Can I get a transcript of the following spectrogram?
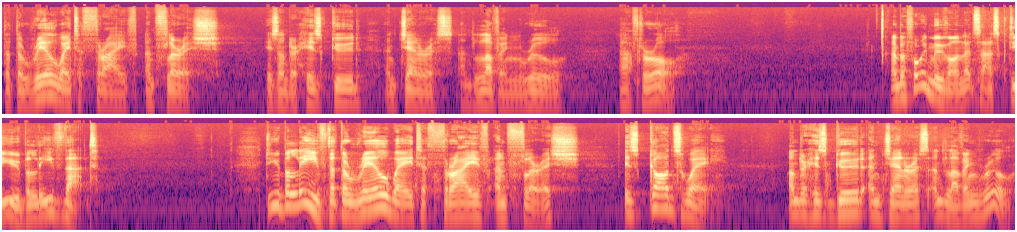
that the real way to thrive and flourish is under his good and generous and loving rule after all. And before we move on, let's ask do you believe that? Do you believe that the real way to thrive and flourish is God's way under his good and generous and loving rule.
